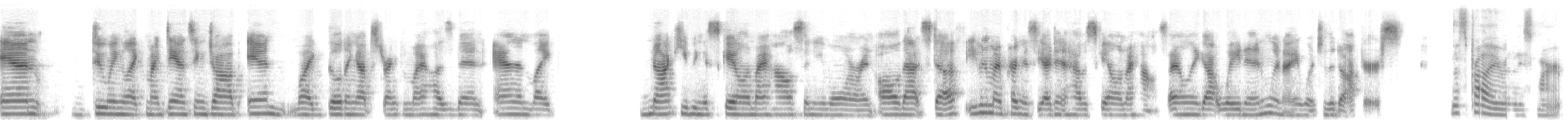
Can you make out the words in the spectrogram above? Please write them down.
and doing like my dancing job and like building up strength with my husband and like not keeping a scale in my house anymore and all that stuff. Even in my pregnancy, I didn't have a scale in my house. I only got weighed in when I went to the doctors. That's probably really smart.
